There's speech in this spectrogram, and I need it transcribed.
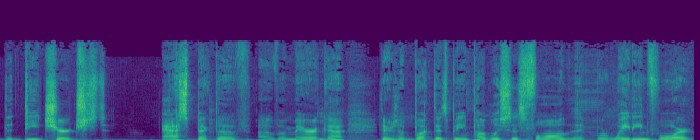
the de-churched aspect of, of America. Mm-hmm. There's a book that's being published this fall that we're waiting for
